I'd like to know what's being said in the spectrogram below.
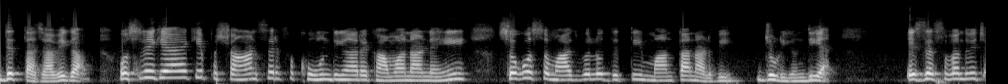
ਦਿੱਤਾ ਜਾਵੇਗਾ। ਉਸਨੇ ਕਿਹਾ ਹੈ ਕਿ ਪਛਾਣ ਸਿਰਫ ਖੂਨ ਦੀਆਂ ਰੇਖਾਵਾਂ ਨਾਲ ਨਹੀਂ, ਸਗੋਂ ਸਮਾਜ ਵੱਲੋਂ ਦਿੱਤੀ ਮਾਨਤਾ ਨਾਲ ਵੀ ਜੁੜੀ ਹੁੰਦੀ ਹੈ। ਇਸ ਦੇ ਸੰਬੰਧ ਵਿੱਚ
